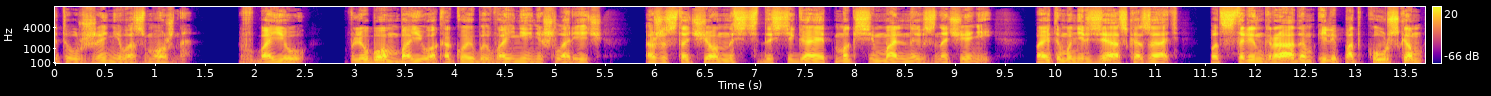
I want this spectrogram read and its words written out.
Это уже невозможно. В бою, в любом бою, о какой бы войне ни шла речь, ожесточенность достигает максимальных значений, поэтому нельзя сказать, под Сталинградом или под Курском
